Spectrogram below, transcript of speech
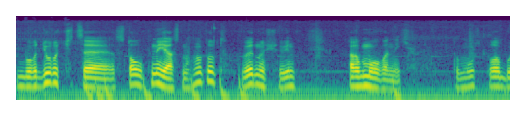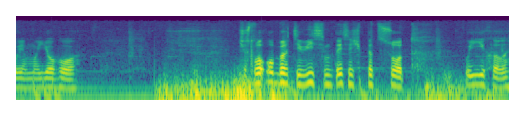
бордюр, чи це стовп, не ясно. Ну тут видно, що він армований. Тому спробуємо його. Число обертів 8500. Поїхали.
